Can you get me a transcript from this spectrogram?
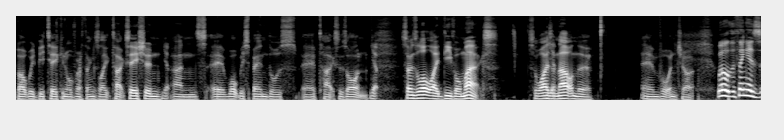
But we'd be taking over things like taxation Yep. and uh, what we spend those uh, taxes on. Yep. Sounds a lot like Devo Max. So why isn't that on the um, voting chart? Well, the thing is,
